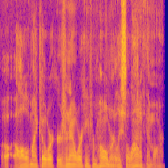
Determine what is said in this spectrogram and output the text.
All of my coworkers are now working from home, or at least a lot of them are.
